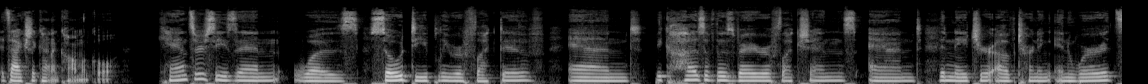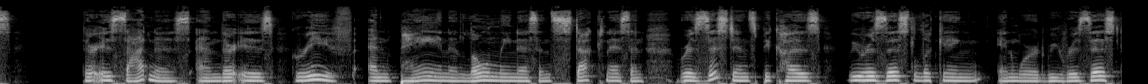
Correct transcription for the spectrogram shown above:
it's actually kind of comical. Cancer season was so deeply reflective. And because of those very reflections and the nature of turning inwards, there is sadness and there is grief and pain and loneliness and stuckness and resistance because we resist looking inward. We resist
